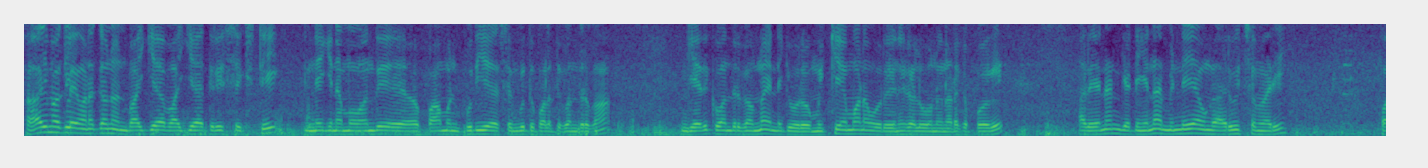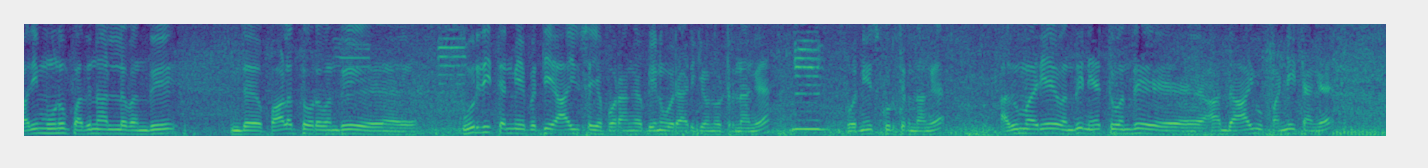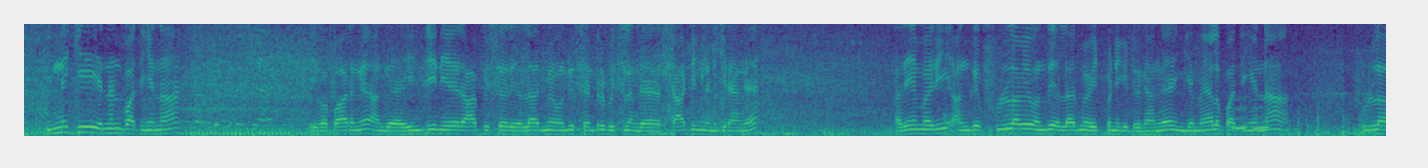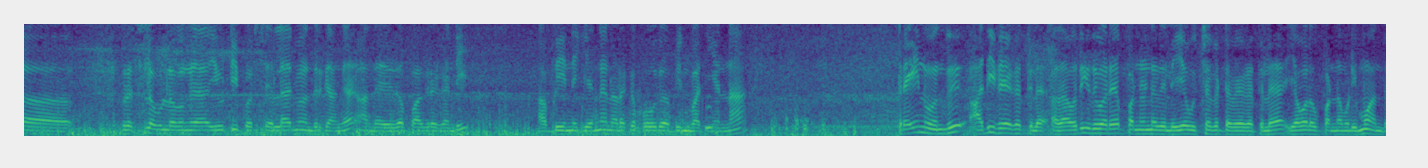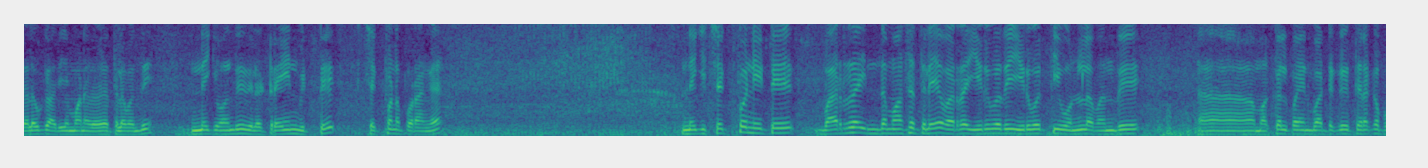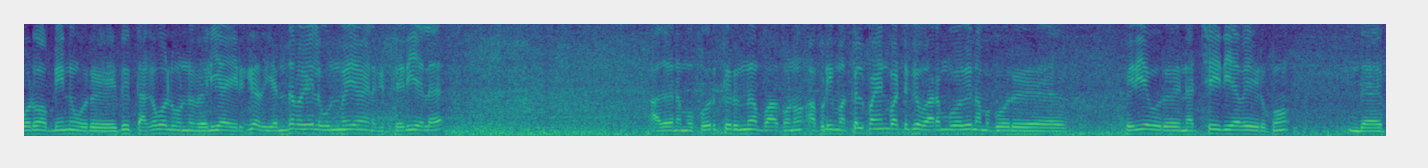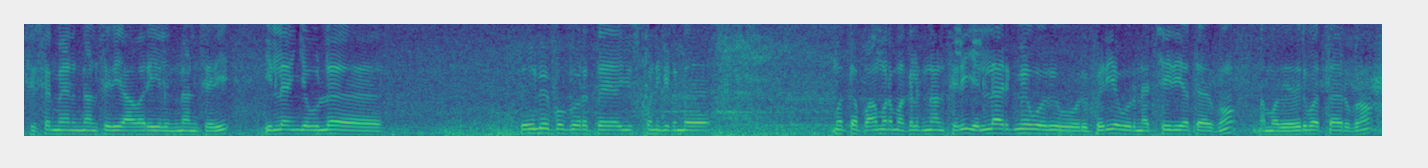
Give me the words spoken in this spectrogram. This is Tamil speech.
ஹாய் மக்களே வணக்கம் நான் பாக்கியா பாக்கியா த்ரீ சிக்ஸ்டி இன்றைக்கி நம்ம வந்து பாமன் புதிய செங்குத்து பாலத்துக்கு வந்திருக்கோம். இங்கே எதுக்கு வந்திருக்கோம்னா இன்றைக்கி ஒரு முக்கியமான ஒரு நிகழ்வு ஒன்று நடக்க போகுது. அது என்னன்னு கேட்டிங்கன்னா முன்னையே அவங்க அறிவித்த மாதிரி பதிமூணு பதினாலில் வந்து இந்த பாலத்தோட வந்து உறுதித்தன்மையை பற்றி ஆய்வு செய்ய போகிறாங்க அப்படின்னு ஒரு அறிக்கை ஒன்று விட்டுருந்தாங்க. ஒரு நியூஸ் கொடுத்துருந்தாங்க. அது மாதிரியே வந்து நேற்று வந்து அந்த ஆய்வு பண்ணிட்டாங்க. இன்றைக்கி என்னன்னு பார்த்தீங்கன்னா இப்போ பாருங்கள் அங்கே இன்ஜினியர் ஆஃபீஸர் எல்லாருமே வந்து சென்ட்ரல் பீச்சில் அங்கே ஸ்டார்டிங்கில் நிற்கிறாங்க அதே மாதிரி அங்கே ஃபுல்லாகவே வந்து எல்லாருமே வெயிட் பண்ணிக்கிட்டு இருக்காங்க. இங்கே மேலே பார்த்தீங்கன்னா ஃபுல்லாக ப்ரெஸ்ஸில் உள்ளவங்க யூடியூபர்ஸ் எல்லாருமே வந்திருக்காங்க. அந்த இதை பார்க்குறக்காண்டி அப்படி இன்றைக்கி என்ன நடக்க போகுது அப்படின்னு பார்த்தீங்கன்னா ட்ரெயின் வந்து அதிவேகத்தில் அதாவது இதுவரை பண்ணினதுலேயே உச்சக்கட்ட வேகத்தில் எவ்வளவு பண்ண முடியுமோ அந்த அளவுக்கு அதிகமான வேகத்தில் வந்து இன்றைக்கி வந்து இதில் ட்ரெயின் விட்டு செக் பண்ண போகிறாங்க இன்றைக்கி செக் பண்ணிவிட்டு வர்ற இந்த மாதத்துலேயே வர்ற இருபது இருபத்தி ஒன்றில் வந்து மக்கள் பயன்பாட்டுக்கு திறக்கப்படும் அப்படின்னு ஒரு இது தகவல் ஒன்று வெளியாகிருக்கு அது எந்த வகையில் உண்மையோ எனக்கு தெரியலை. அதை நம்ம பொறுத்து தான் பார்க்கணும். அப்படி மக்கள் பயன்பாட்டுக்கு வரும்போது நமக்கு ஒரு பெரிய ஒரு நற்செய்தியாகவே இருக்கும். இந்த ஃபிஷர்மேனுக்குனாலும் சரி வியாபாரிகளுக்குனாலும் சரி இல்லை இங்கே உள்ள ரயில்வே போக்குவரத்தை யூஸ் பண்ணிக்கிட்டு இருந்த மொத்த பாமர மக்களுக்குனாலும் சரி எல்லாருக்குமே ஒரு ஒரு பெரிய ஒரு நற்செய்தியாக தான் இருக்கும். நம்ம அதை எதிர்பார்த்தா இருக்கிறோம்.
